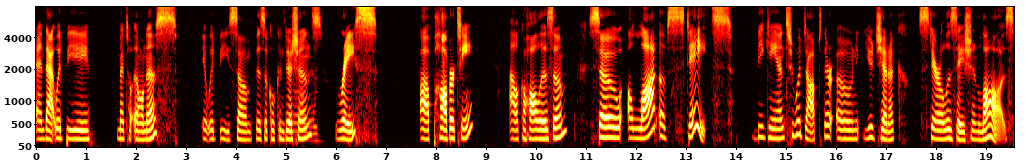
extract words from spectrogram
and that would be mental illness. It would be some physical conditions, race, uh, poverty, alcoholism. So a lot of states began to adopt their own eugenic sterilization laws.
